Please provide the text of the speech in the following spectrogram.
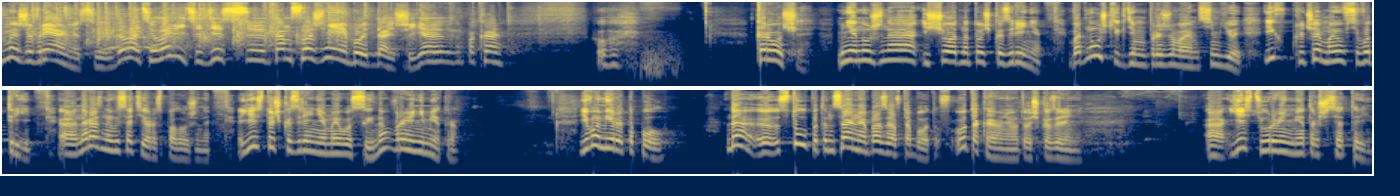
Мы же в реальности. Давайте, ловите. Здесь э, там сложнее будет дальше. Я пока... Короче, мне нужна еще одна точка зрения. В однушке, где мы проживаем с семьей, их, включая мою, всего три. Э, На разной высоте расположены. Есть точка зрения моего сына в районе метра. Его мир – это пол. Да, э, стул – потенциальная база автоботов. Вот такая у него точка зрения. А, Есть уровень метр шестьдесят три.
